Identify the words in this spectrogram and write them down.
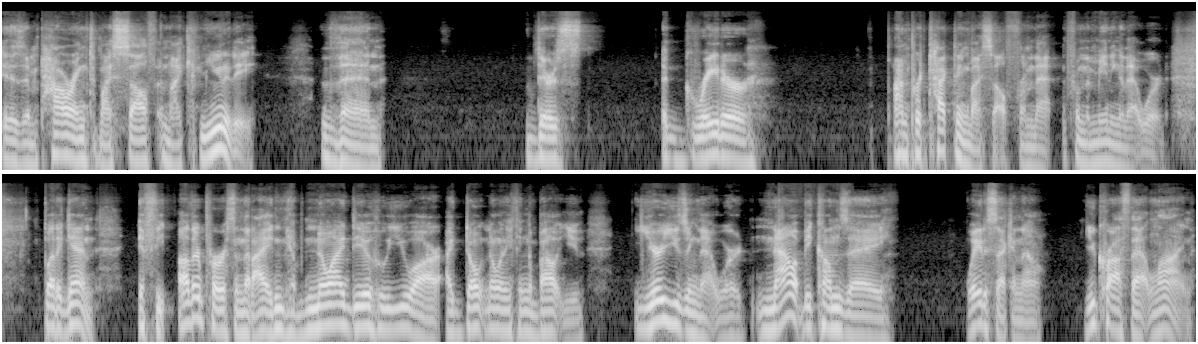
it is empowering to myself and my community, then there's a greater I'm protecting myself from that, from the meaning of that word. But again, if the other person that I have no idea who you are, I don't know anything about you, you're using that word, now it becomes a wait a second now, you cross that line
